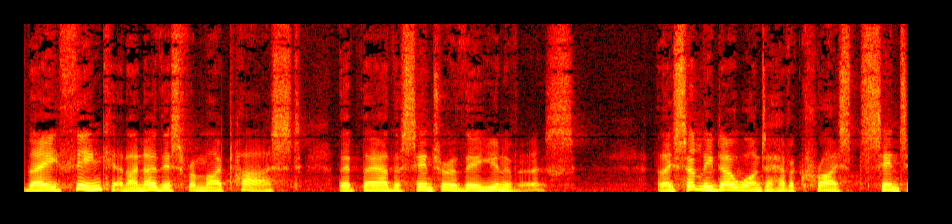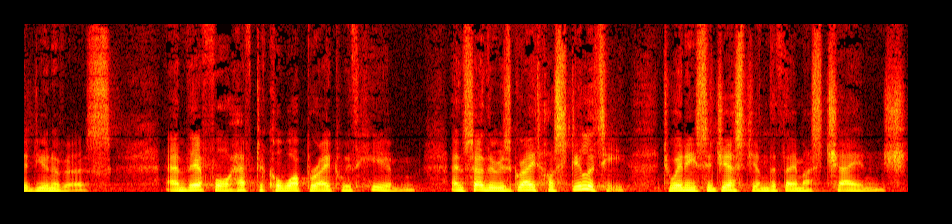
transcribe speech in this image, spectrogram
They think, and I know this from my past, that they are the center of their universe. They certainly don't want to have a Christ centered universe and therefore have to cooperate with Him. And so there is great hostility to any suggestion that they must change.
